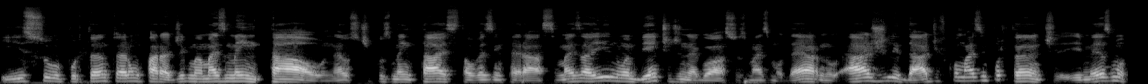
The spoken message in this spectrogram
E isso, portanto, era um paradigma mais mental, né? Os tipos mentais talvez imperassem. Mas aí, no ambiente de negócios mais moderno, a agilidade ficou mais importante. E mesmo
